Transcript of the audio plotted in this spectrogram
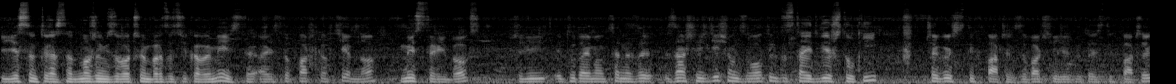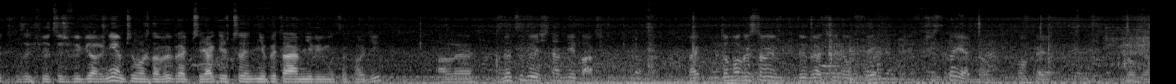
Jestem teraz nad morzem i zobaczyłem bardzo ciekawe miejsce, a jest to paczka w ciemno, Mystery Box, czyli tutaj mam cenę za- za 60 zł, dostaję dwie sztuki czegoś z tych paczek. Zobaczcie ile tutaj jest tych paczek, za chwilę coś wybiorę. Nie wiem czy można wybrać, czy jak, jeszcze nie pytałem, nie wiem o co chodzi, ale zdecyduję się na dwie paczki. Tak? To mogę sobie wybrać jedną z tych? Wszystko jedno. Okej. Dobra.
